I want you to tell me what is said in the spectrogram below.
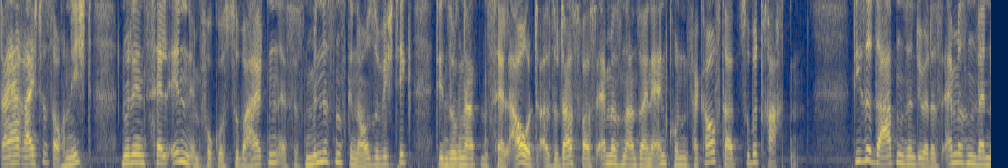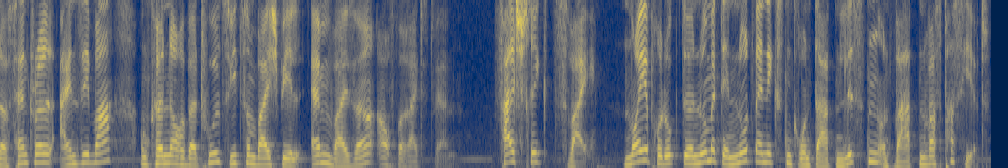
Daher reicht es auch nicht, nur den Sell-In im Fokus zu behalten, es ist mindestens genauso wichtig, den sogenannten Sell-Out, also das, was Amazon an seine Endkunden verkauft hat, zu betrachten. Diese Daten sind über das Amazon Vendor Central einsehbar und können auch über Tools wie zum Beispiel M-Visor aufbereitet werden. Fallstrick 2 neue Produkte nur mit den notwendigsten Grunddaten listen und warten, was passiert.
